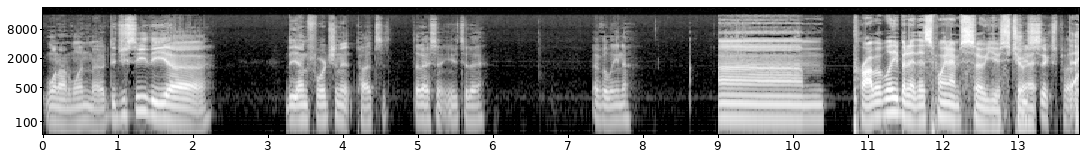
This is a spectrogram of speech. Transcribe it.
one-on-one mode. Did you see the uh the unfortunate putts that I sent you today, Evelina? Um, probably, but at this point, I'm so used to She's it. six putted.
